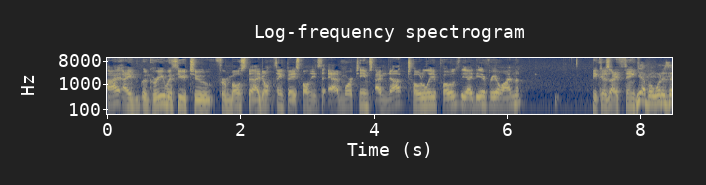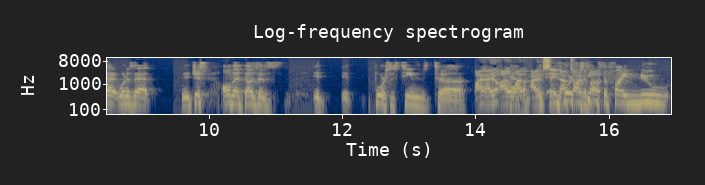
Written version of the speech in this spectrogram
I, I agree with you to for most that I don't think baseball needs to add more teams. I'm not totally opposed to the idea of realignment because I think Yeah, but what is that? What is that? It just all that does is it it forces teams to. I, I don't. I, it saying I'm talking teams about to find new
